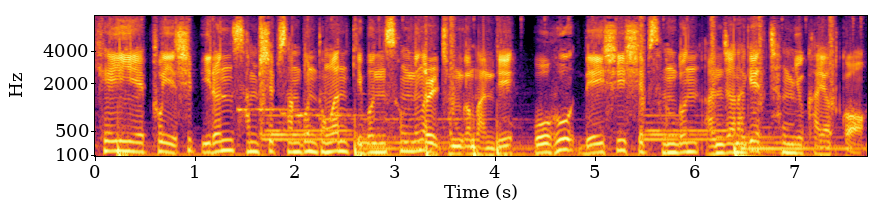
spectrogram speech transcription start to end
KF-21은 33분 동안 기본 성능을 점검한 뒤 오후 4시 13분 안전하게 착륙하였고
